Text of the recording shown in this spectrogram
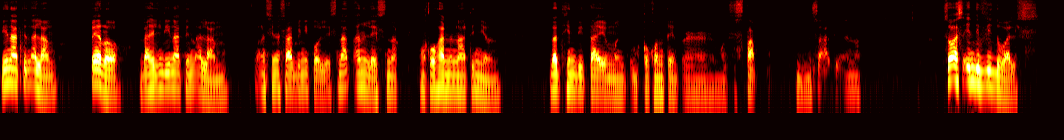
hindi natin alam, pero dahil hindi natin alam, ang sinasabi ni Paul is not unless na nakuha na natin yon that hindi tayo mag-content or mag-stop dun sa ating ano. So, as individuals,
